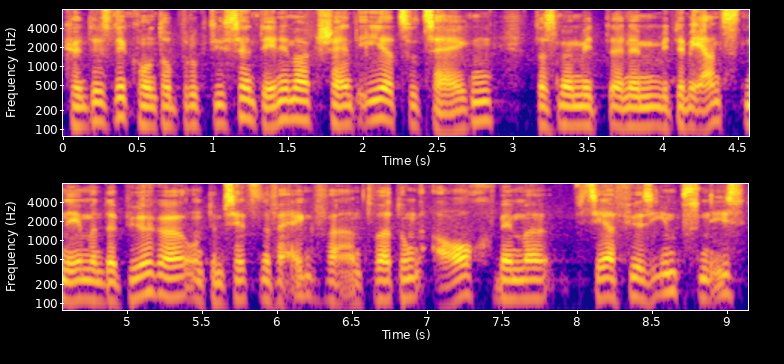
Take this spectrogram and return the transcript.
Könnte es nicht kontraproduktiv sein? Dänemark scheint eher zu zeigen, dass man mit, einem, mit dem Ernstnehmen der Bürger und dem Setzen auf Eigenverantwortung, auch wenn man sehr fürs Impfen ist,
